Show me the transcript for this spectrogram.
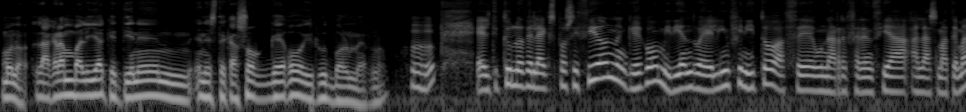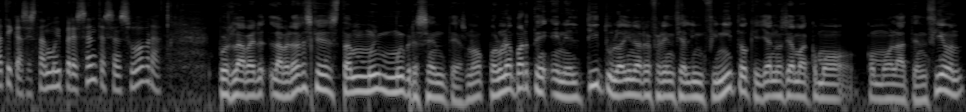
bueno, la gran valía que tienen en este caso Gego y Ruth Bolmer. ¿no? El título de la exposición, Gego, midiendo el infinito, hace una referencia a las matemáticas. ¿Están muy presentes en su obra? Pues la, verdad es que están muy, muy presentes. ¿no? Por una parte, en el título hay una referencia al infinito que ya nos llama como, como la atención,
